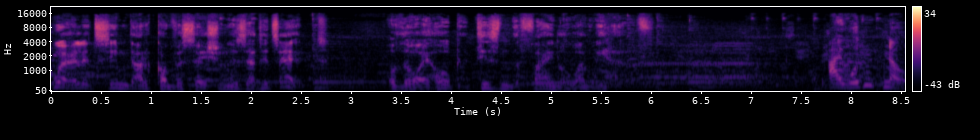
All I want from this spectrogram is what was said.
Well, it seemed our conversation is at its end. Although I hope it isn't the final one we have. I wouldn't know.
